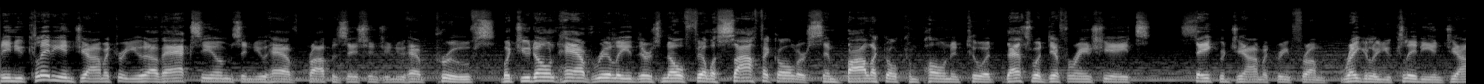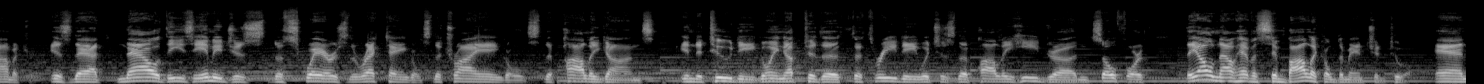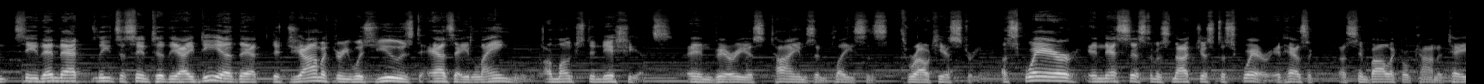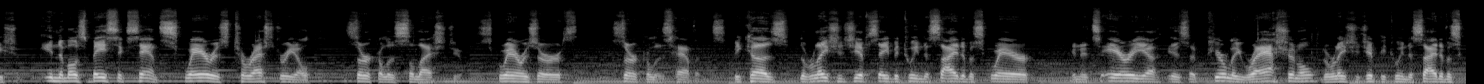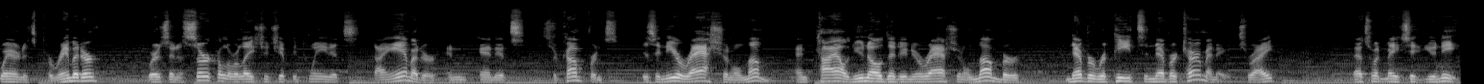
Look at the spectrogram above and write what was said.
In Euclidean geometry, you have axioms and you have propositions and you have proofs, but you don't have really, there's no philosophical or symbolical component to it. That's what differentiates sacred geometry from regular Euclidean geometry is that now these images, the squares, the rectangles, the triangles, the polygons in the 2D, going up to the, the 3D, which is the polyhedra and so forth, they all now have a symbolical dimension to them. And see, then that leads us into the idea that the geometry was used as a language amongst initiates in various times and places throughout history. A square in this system is not just a square, it has a, a symbolical connotation. In the most basic sense, square is terrestrial, circle is celestial, square is earth, circle is heavens. Because the relationship, say, between the side of a square in its area is a purely rational, the relationship between the side of a square and its perimeter, whereas in a circle, the relationship between its diameter and, and its circumference is an irrational number. And Kyle, you know that an irrational number never repeats and never terminates, right? That's what makes it unique.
